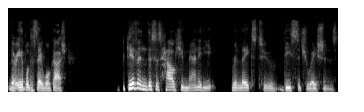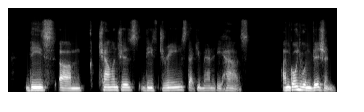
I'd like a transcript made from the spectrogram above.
They're able to say, well, gosh, given this is how humanity relates to these situations these um, challenges, these dreams that humanity has. I'm going to envision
